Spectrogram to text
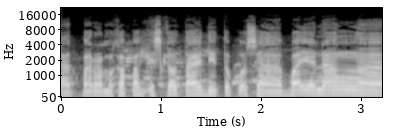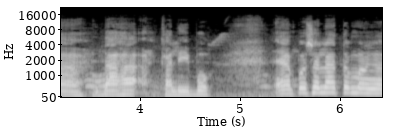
at para makapag-scout tayo dito po sa bayan ng ah, Daha, Kalibo. Ayan po sa lahat ng mga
